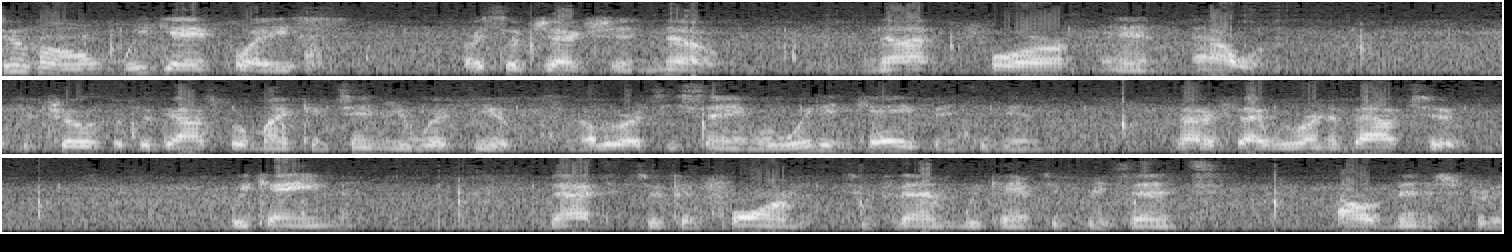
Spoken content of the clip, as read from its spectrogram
To whom we gave place by subjection, no, not for an hour. But the truth of the gospel might continue with you. In other words, he's saying, well, we didn't cave into them. Matter of fact, we weren't about to. We came not to conform to them, we came to present our ministry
